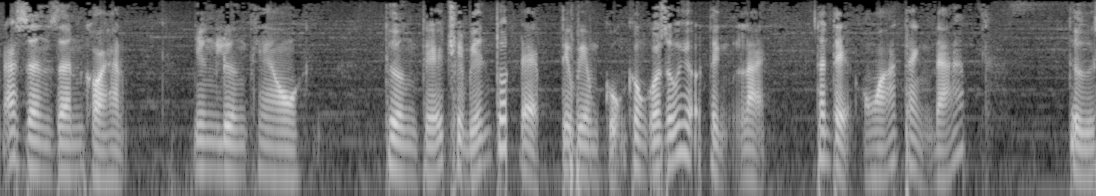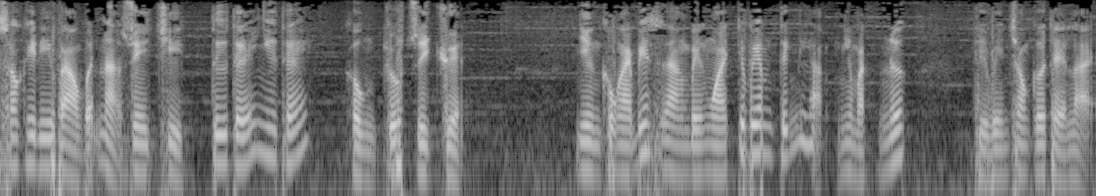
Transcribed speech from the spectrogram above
đã dần dần khỏi hẳn, nhưng lương theo thường thế chuyển biến tốt đẹp, tiêu viêm cũng không có dấu hiệu tỉnh lại, thân thể hóa thành đá, từ sau khi đi vào vẫn là duy trì tư thế như thế, không chút di chuyển. Nhưng không ai biết rằng bên ngoài tiêu viêm tĩnh lặng như mặt nước, thì bên trong cơ thể lại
